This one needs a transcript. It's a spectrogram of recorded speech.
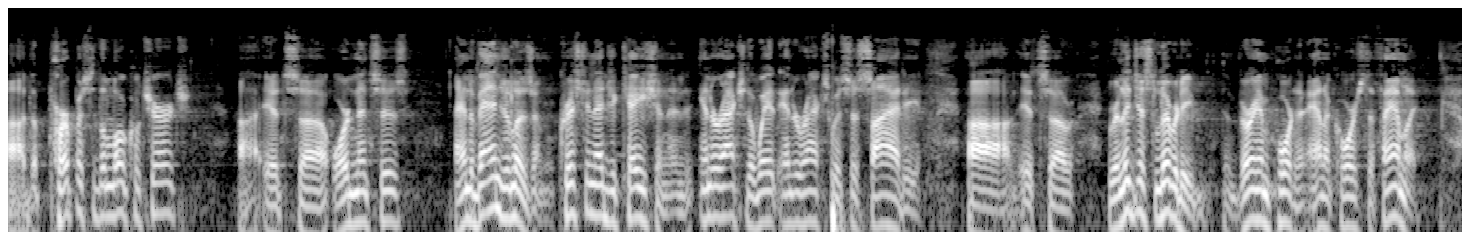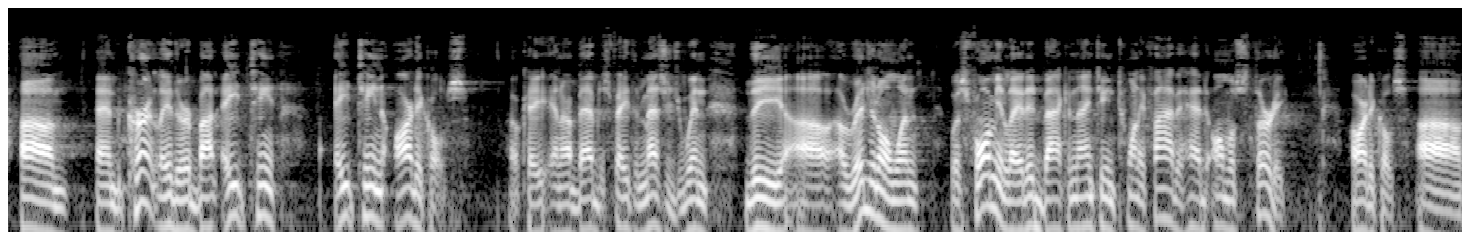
uh, the purpose of the local church, uh, its ordinances, and evangelism, Christian education, and interaction, the way it interacts with society. its religious liberty, very important, and of course the family. Um, and currently there are about 18, 18 articles, okay, in our Baptist Faith and Message. When the uh, original one was formulated back in 1925, it had almost 30 articles. Uh,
